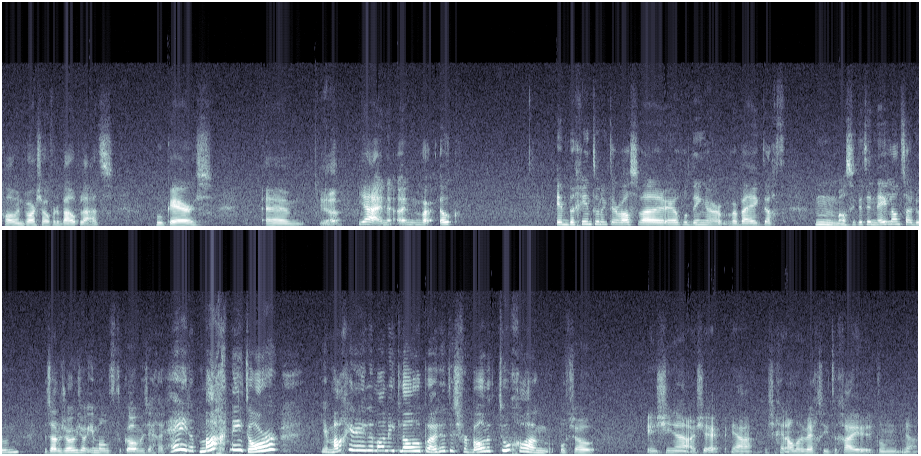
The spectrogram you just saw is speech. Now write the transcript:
gewoon dwars over de bouwplaats. Who cares? Ehm, Ja? ja, en, en waar, ook in het begin toen ik er was, waren er heel veel dingen waarbij ik dacht, hmm, als ik dit in Nederland zou doen, dan zou er sowieso iemand te komen en zeggen: hé, hey, dat mag niet hoor. Je mag hier helemaal niet lopen. Dit is verboden toegang. Of zo. In China, als je, ja, als je geen andere weg ziet, dan ga je, dan, ja,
